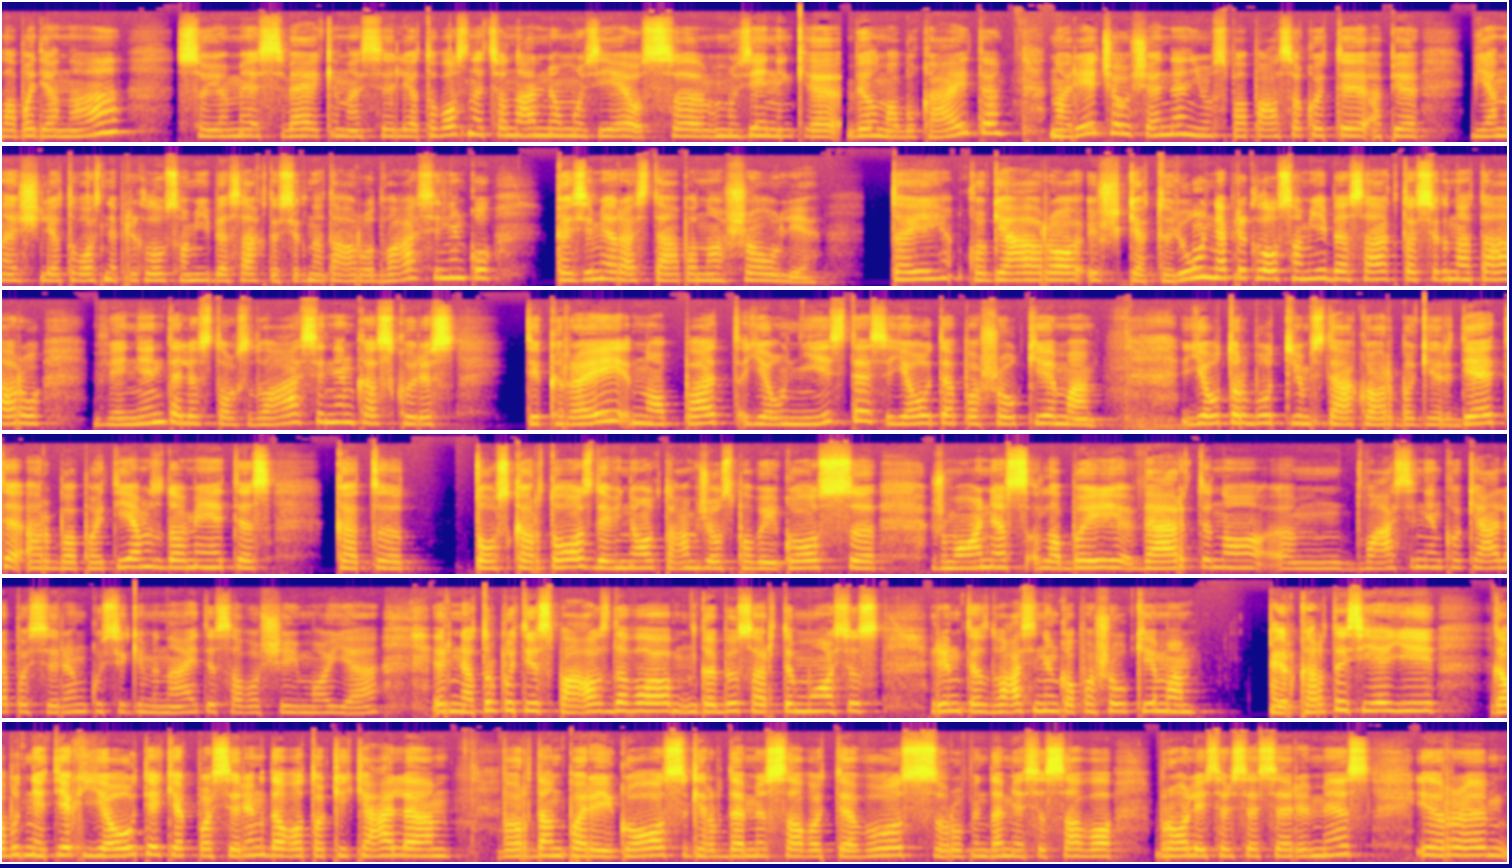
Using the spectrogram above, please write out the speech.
Labadiena, su jumis sveikinasi Lietuvos nacionalinio muziejaus muziejininkė Vilma Bukaitė. Norėčiau šiandien jūs papasakoti apie vieną iš Lietuvos nepriklausomybės akto signatarų dvasininkų Kazimierą Stepaną Šaulį. Tai, ko gero, iš keturių nepriklausomybės akto signatarų vienintelis toks dvasininkas, kuris tikrai nuo pat jaunystės jautė pašaukimą. Jau turbūt jums teko arba girdėti, arba patiems domėtis, kad tos kartos XIX amžiaus pabaigos žmonės labai vertino dvasininko kelią pasirinkusi giminaitį savo šeimoje ir netruputį spausdavo gabius artimuosius rinktis dvasininko pašaukimą. Ir kartais jie jį galbūt ne tiek jautė, kiek pasirinkdavo tokį kelią vardan pareigos, gerbdami savo tėvus, rūpindamiesi savo broliais ir seserimis. Ir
